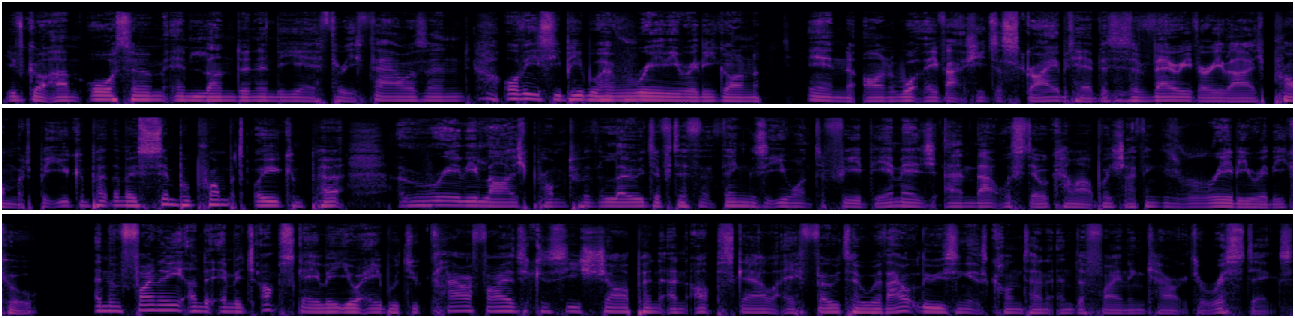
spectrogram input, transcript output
You've got um, Autumn in London in the year 3000. Obviously, people have really, really gone in on what they've actually described here. This is a very, very large prompt, but you can put the most simple prompt or you can put a really large prompt with loads of different things that you want to feed the image, and that will still come up, which I think is really, really cool. And then finally, under Image Upscaler, you're able to clarify, as you can see, sharpen and upscale a photo without losing its content and defining characteristics.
